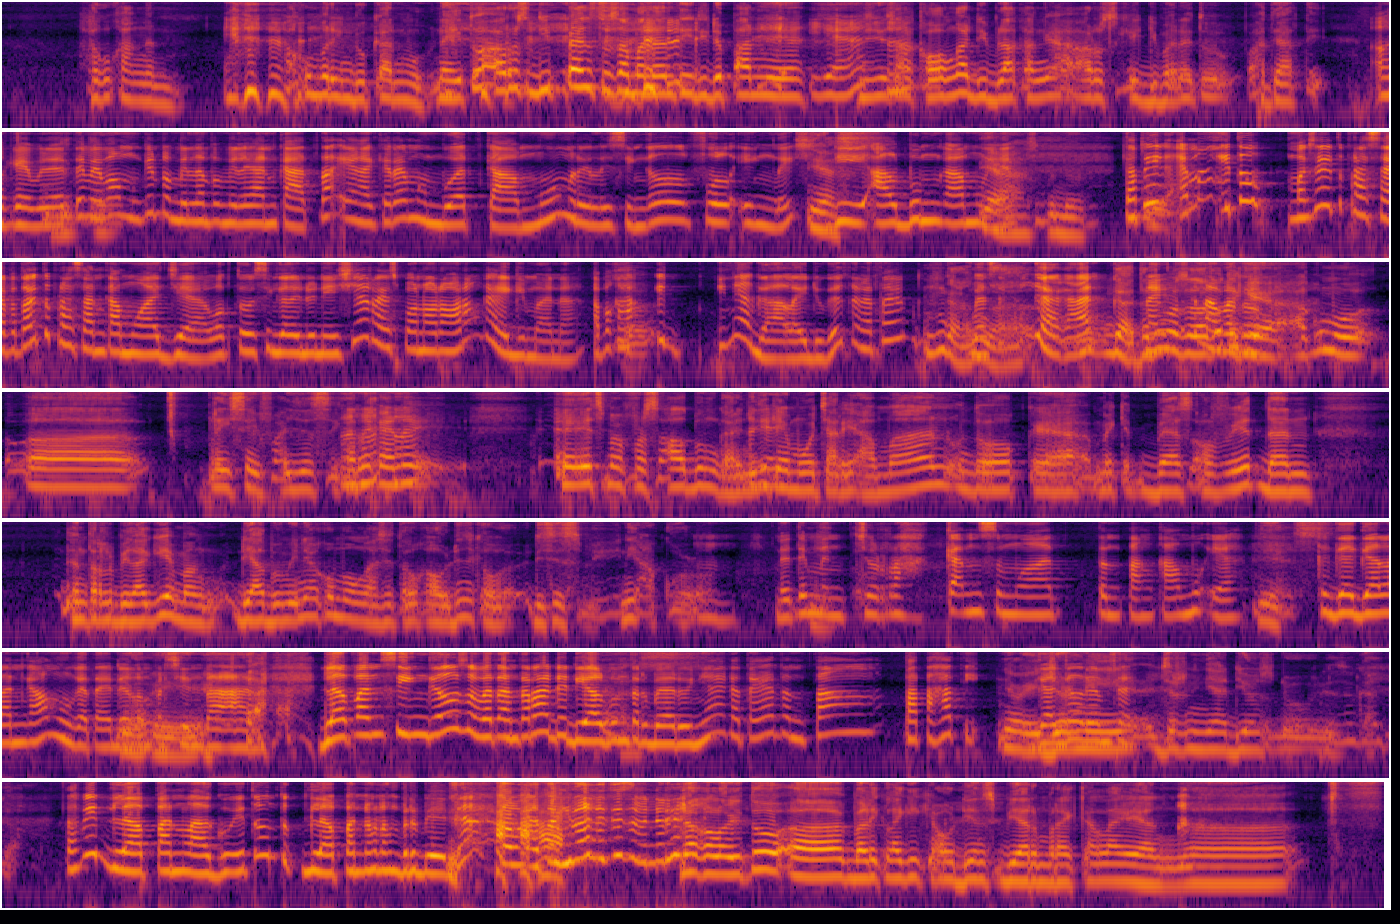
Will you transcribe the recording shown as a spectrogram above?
aku kangen aku merindukanmu. Nah itu harus depends tuh sama nanti di depannya. Iya. Di, kalau nggak di belakangnya harus kayak gimana itu hati-hati. Oke, berarti Gitu. memang mungkin pemilihan-pemilihan kata yang akhirnya membuat kamu merilis single full English Yes. di album kamu ya. Ya, benar. Tapi emang itu maksudnya itu perasaan atau itu perasaan kamu aja waktu single Indonesia respon orang-orang kayak gimana? Apakah "Ih, ini agak alay juga ternyata Enggak, bahasa- enggak. enggak kan? Enggak, tapi Nah, maksud aku tuh kayak aku mau uh, play safe aja sih. Karena kayaknya eh, it's my first album kan. Jadi Oke. kayak mau cari aman untuk kayak make it best of it dan dan terlebih lagi emang di album ini aku mau ngasih tahu ke audiens kalau this is me. Ini aku loh. Berarti mencurahkan semua tentang kamu ya. Yes. Kegagalan kamu katanya dalam Yoi. percintaan. Delapan single Sobat Antara ada di album terbarunya katanya tentang patah hati. Yoi, gagal dan journey, bisa. journey-nya Dios dulu dia tuh gagal. Tapi delapan lagu itu untuk delapan orang berbeda atau, atau gimana sih sebenarnya? Nah kalau itu eh, balik lagi ke audiens biar mereka lah yang eh,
